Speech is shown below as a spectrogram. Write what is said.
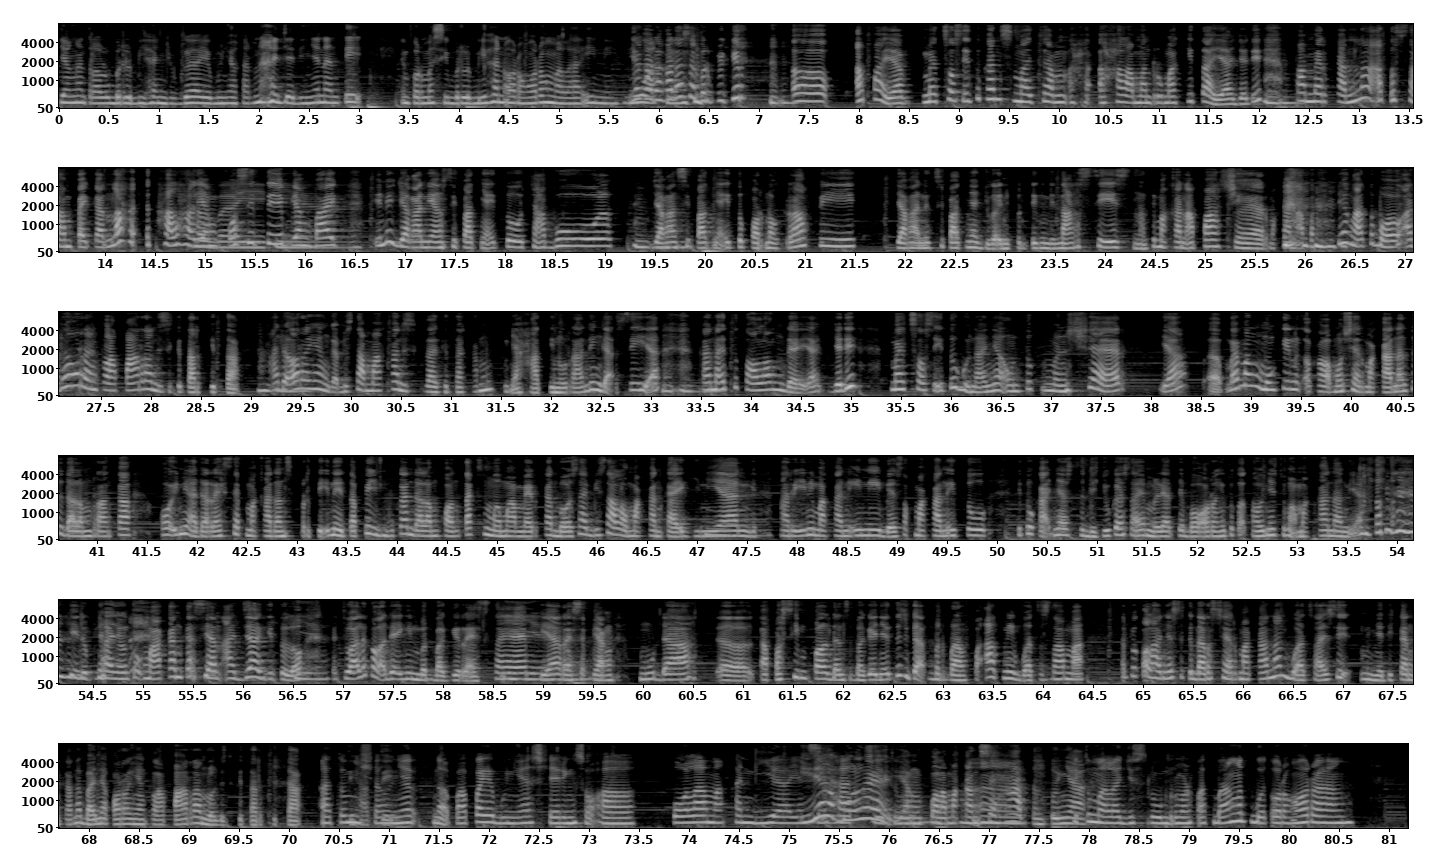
jangan terlalu berlebihan juga ya bunya karena jadinya nanti informasi berlebihan orang-orang malah ini ya kadang-kadang saya berpikir uh, apa ya medsos itu kan semacam ha- halaman rumah kita ya jadi Mm. pamerkanlah atau sampaikanlah hal-hal Hal yang baik, positif yang iya. baik ini jangan yang sifatnya itu cabul Mm-mm. jangan sifatnya itu pornografi jangan sifatnya juga ini penting di narsis. Nanti makan apa share makan apa. Dia nggak tahu bahwa ada orang yang kelaparan di sekitar kita. Ada orang yang nggak bisa makan di sekitar kita. Kamu punya hati nurani nggak sih ya? Karena itu tolong deh ya. Jadi medsos itu gunanya untuk men-share ya eh, memang mungkin eh, kalau mau share makanan itu dalam rangka oh ini ada resep makanan seperti ini. Tapi bukan dalam konteks memamerkan bahwa saya bisa loh makan kayak ginian Iya. hari ini makan ini besok makan itu. Itu kayaknya sedih juga saya melihatnya bahwa orang itu kok taunya cuma makanan ya. Hidupnya hanya untuk makan kasihan aja gitu loh. Iya. kecuali kalau dia ingin berbagi resep Iya. ya resep yang mudah eh, apa simple dan sebagainya. Itu juga bermanfaat nih buat sesama. Tapi kalau hanya sekedar share makanan buat saya sih menyedihkan. Karena banyak orang yang kelaparan loh di sekitar kita. Atau Hati-hati. misalnya nggak apa-apa ya bun ya sharing soal pola makan dia yang iya sehat boleh. gitu. Yang pola makan Heeh. sehat tentunya. Itu malah justru bermanfaat banget buat orang-orang.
